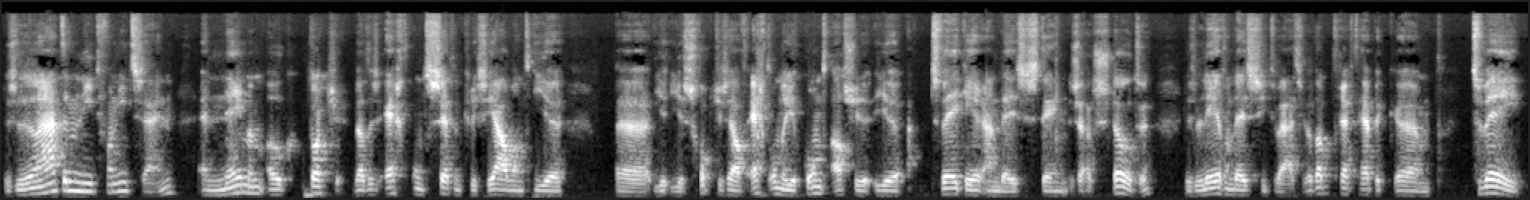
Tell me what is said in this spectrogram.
Dus laat hem niet voor niets zijn en neem hem ook tot je. Dat is echt ontzettend cruciaal, want je, uh, je, je schopt jezelf echt onder je kont als je je twee keer aan deze steen zou stoten. Dus leer van deze situatie. Wat dat betreft heb ik uh, twee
